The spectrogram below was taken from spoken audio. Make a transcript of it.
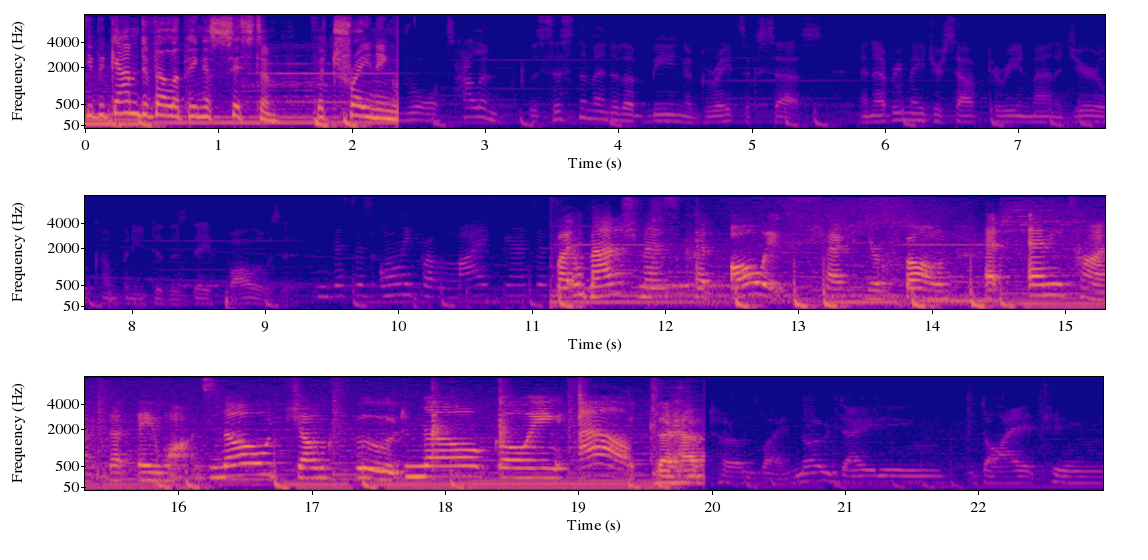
he began developing a system for training raw talent. The system ended up being a great success, and every major South Korean managerial company to this day follows it. This is only from my experiences, but managements could always check your phone at any time that they want. No junk food, no going out. They have terms like no dating, dieting,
